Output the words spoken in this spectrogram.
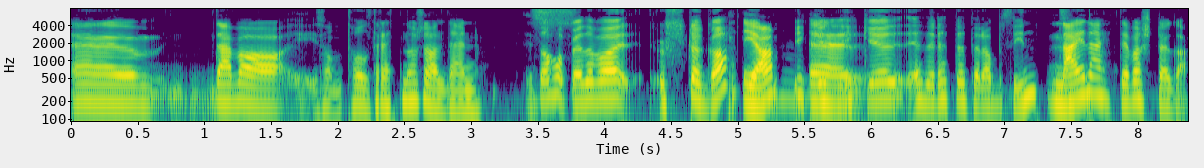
Uh, da jeg var i sånn 12-13-årsalderen Da håper jeg det var stygga. Ja. Ikke, eh, ikke rett etter absint. Nei, nei, det var stygga.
